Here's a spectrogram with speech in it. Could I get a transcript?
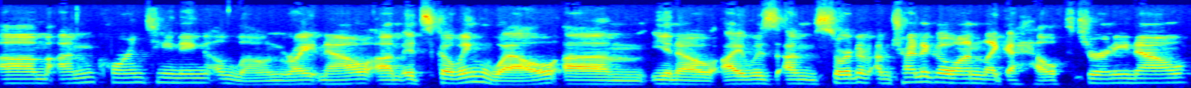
Um, I'm quarantining alone right now. Um, it's going well. Um, you know, I was, I'm sort of, I'm trying to go on like a health journey now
